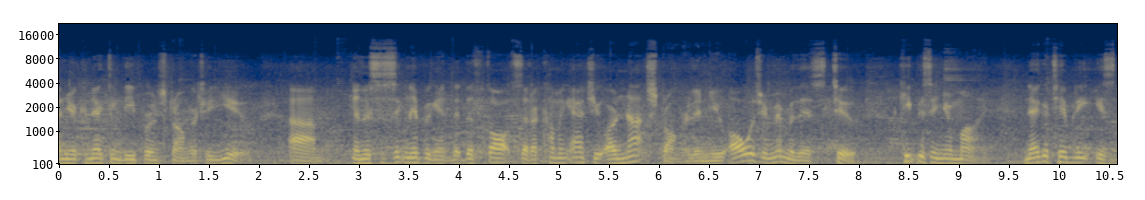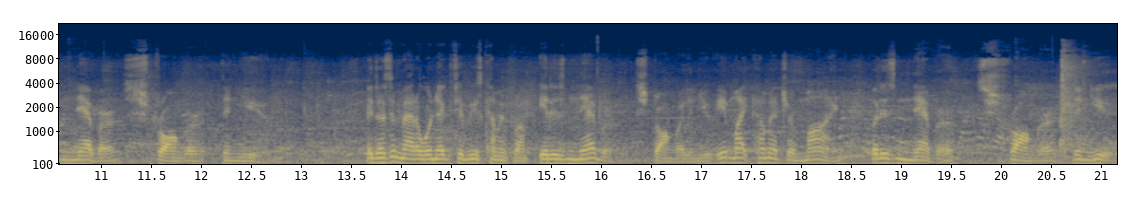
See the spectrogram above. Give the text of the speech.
and you're connecting deeper and stronger to you. Um, and this is significant that the thoughts that are coming at you are not stronger than you. Always remember this too. Keep this in your mind. Negativity is never stronger than you. It doesn't matter where negativity is coming from. It is never stronger than you. It might come at your mind, but it's never stronger than you.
